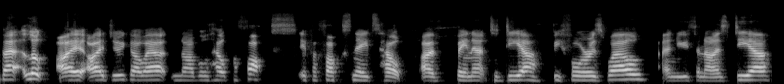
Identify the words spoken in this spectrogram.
But look, I, I do go out and I will help a fox if a fox needs help. I've been out to deer before as well and euthanized deer.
